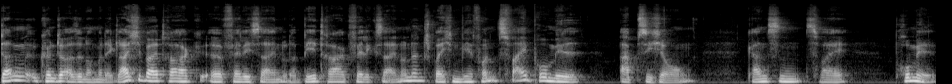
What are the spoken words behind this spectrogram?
Dann könnte also nochmal der gleiche Beitrag äh, fällig sein oder Betrag fällig sein und dann sprechen wir von 2 Promille Absicherung. Ganzen 2 Promille.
